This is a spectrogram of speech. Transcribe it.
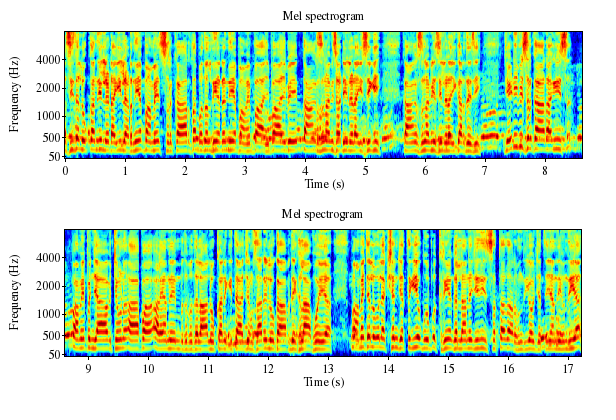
ਅਸੀਂ ਤਾਂ ਲੋਕਾਂ ਦੀ ਲੜਾਈ ਲੜਨੀ ਆ ਭਾਵੇਂ ਸਰਕਾਰ ਤਾਂ ਬਦਲਦੀਆਂ ਰਹਿੰਦੀਆਂ, ਭਾਵੇਂ ਭਾਜਪਾ ਆ ਜਾਵੇ, ਕਾਂਗਰਸ ਨਾਲ ਵੀ ਸਾਡੀ ਲੜਾਈ ਸੀਗੀ, ਕਾਂਗਰਸ ਨਾਲ ਵੀ ਅਸੀਂ ਲੜਾਈ ਕਰਦੇ ਸੀ। ਜਿਹੜੀ ਵੀ ਸਰਕਾਰ ਆ ਗਈ, ਸ- ਭਾਵੇਂ ਪੰਜਾਬ 'ਚ ਹੁਣ ਆਪ ਵਾਲਿਆਂ ਨੇ ਬਦ- ਬਦਲਾਅ ਲੋਕਾਂ ਨੇ ਕੀਤਾ, ਅੱਜ ਹੁਣ ਸਾਰੇ ਲੋਕ ਆਪ ਦੇ ਖਿਲਾਫ ਹੋਏ ਆ। ਭਾਵੇਂ ਚਲੋ ਇਲੈਕਸ਼ਨ ਜਿੱਤ ਗਈ, ਉਹ ਵੱਖਰੀਆਂ ਗੱਲਾਂ ਨੇ ਜਿਹਦੀ ਸੱਤਾਧਾਰ ਹੁੰਦੀ ਆ, ਉਹ ਜਿੱਤ ਜਾਂਦੀ ਹੁੰਦੀ ਆ।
